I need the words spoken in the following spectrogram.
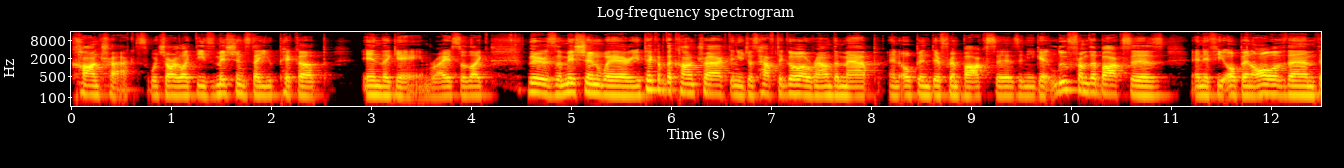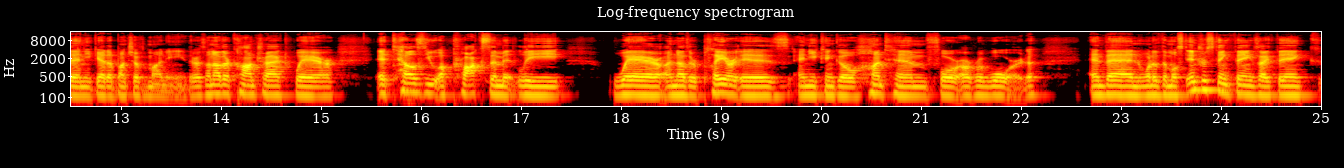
contracts which are like these missions that you pick up in the game, right? So like there's a mission where you pick up the contract and you just have to go around the map and open different boxes and you get loot from the boxes and if you open all of them then you get a bunch of money. There's another contract where it tells you approximately where another player is and you can go hunt him for a reward. And then one of the most interesting things I think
